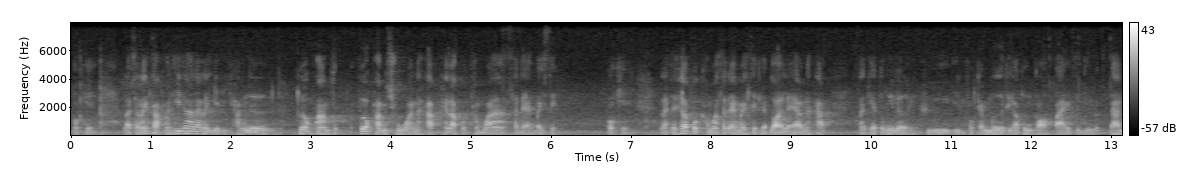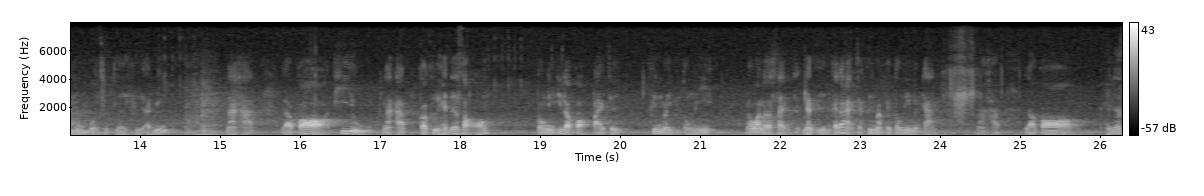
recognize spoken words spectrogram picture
โอเค หลังจากนั้นกลับมาที่หน้ารายละเอียดอีกครั้งหนึ่งเพื่อความเพื่อความชัวร์นะครับ ให้เรากดคำว่าแสดงใบเสร็จ โอเค หลังจากที่เรากดคำว่าแสดงใบเสร็จเรียบร้อยแล้วนะครับ สังเกตตรงนี้เลย คืออินโฟแกรมเมอร์ที่เราเพิ่งกรอกไปจะอยู่ด้านมุมบนสุดเลยคืออันนี้นะครับ แล้วก็ที่อยู่นะครับก็คือ header 2 ตรงนี้ที่เรากรอกไปจะขึ้นมาอยู่ตรงนี้ไม่ว่าเราใส่อย่างอื่นก็ได้จะขึ้นมาเป็นตรงนี้เหมือนกันนะครับ แล้วก็ header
